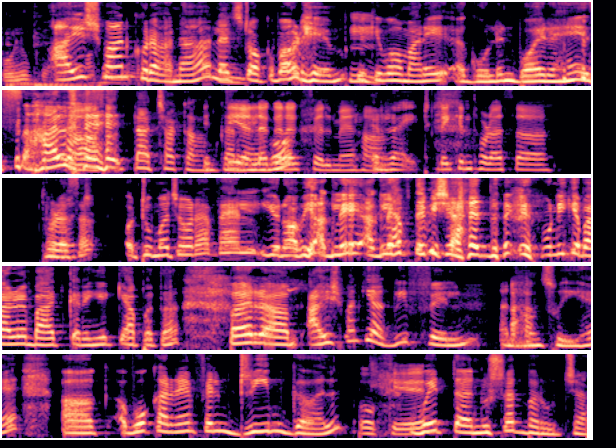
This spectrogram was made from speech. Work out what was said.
बोलूँ क्या? Ayushmann Khurrana let's talk about him क्योंकि वो हमारे गोल्डन बॉय रहे इस साल। इतना अच्छा काम कर रहे हैं अलग अलग फ़िल्में हाँ राइट लेकिन थोड़ा सा थोड़ा सा टू मच हो रहा है? वेल यू नो अभी अगले अगले हफ़्ते भी शायद उन्हीं के बारे में बात करेंगे क्या पता। पर अ, आयुष्मान की अगली फ़िल्म अनाउंस हुई है। अ, वो कर रहे हैं film Dream Girl. With Nusrat Bharucha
